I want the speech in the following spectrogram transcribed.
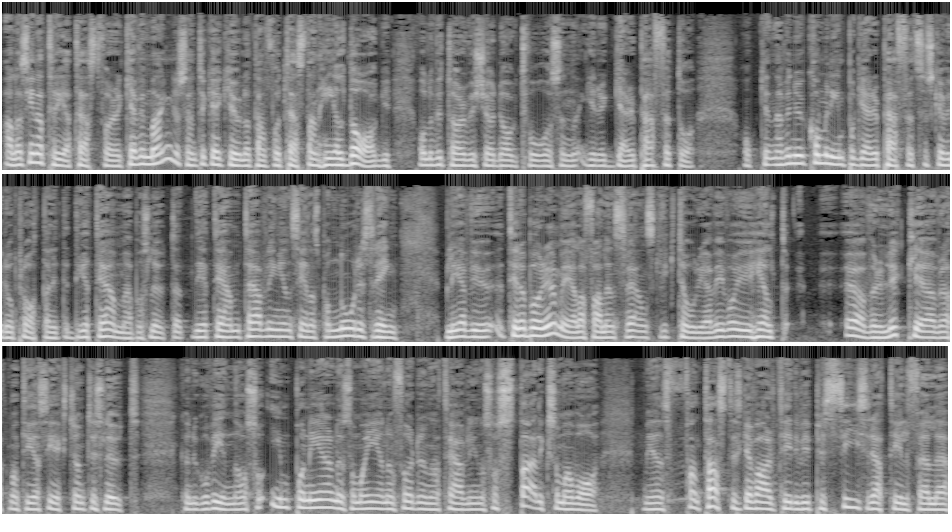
alla sina tre testförare. Kevin Magnussen tycker jag är kul att han får testa en hel dag. Oliver Turvey kör dag två och sen är det Gary Paffett då. Och när vi nu kommer in på Gary Paffett så ska vi då prata lite DTM här på slutet. DTM-tävlingen senast på Norris Ring blev ju till att börja med i alla fall en svensk Victoria. Vi var ju helt överlyckliga över att Mattias Ekström till slut kunde gå och vinna. Och så imponerande som han genomförde den här tävlingen och så stark som han var med fantastiska varvtider vid precis rätt tillfälle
